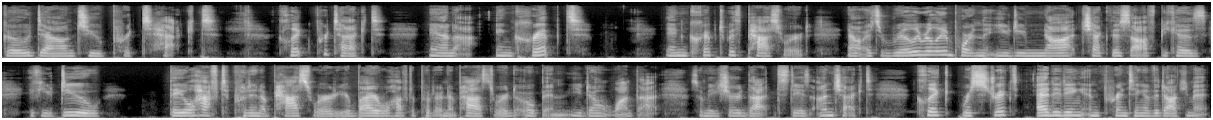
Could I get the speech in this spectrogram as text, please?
go down to protect. Click protect and encrypt, encrypt with password. Now it's really, really important that you do not check this off because if you do, they will have to put in a password. Your buyer will have to put in a password to open. You don't want that. So make sure that stays unchecked. Click restrict editing and printing of the document.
